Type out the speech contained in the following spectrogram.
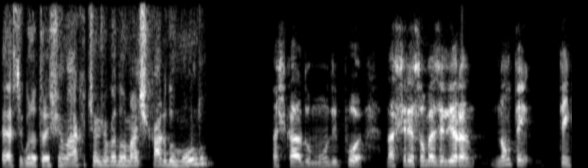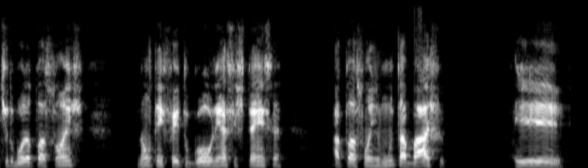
É, segundo o Transfer Market, é o jogador mais caro do mundo. Mais caro do mundo. E, pô, na seleção brasileira não tem, tem tido boas atuações. Não tem feito gol nem assistência. Atuações muito abaixo. E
